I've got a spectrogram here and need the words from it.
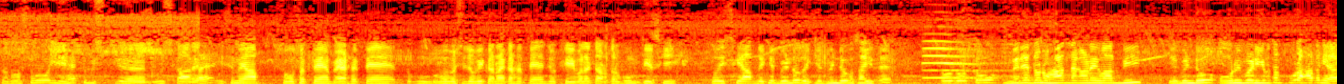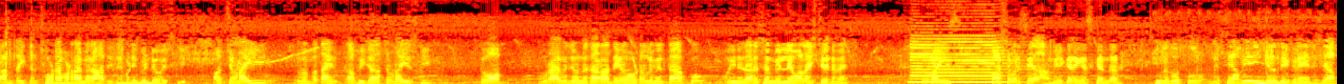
तो दोस्तों, ये है टूरिस्ट कार है। इसमें आप सो सकते हैं, बैठ सकते हैं तो घूमे बच्चे जो भी करना कर सकते हैं, जो टेबल है चारों तरफ़ घूमती है इसकी। तो इसके आप देखिए विंडो देखिए विंडो का साइज़ है। तो दोस्तों, मेरे दोनों हाथ लगाने के बाद भी ये विंडो और भी बड़ी मतलब पूरा हाथ नहीं आ रहा मतलब इतना छोटा पड़ रहा है मेरा हाथ, इतनी बड़ी विंडो है इसकी। और चौड़ाई तो मैं बताई, काफ़ी ज़्यादा चौड़ाई इसकी। तो आप पूरा जो नज़ारा देखें होटल में मिलता है आपको, वही नज़ारा इसमें मिलने वाला स्टेट में। तो भाई फ़र्स्ट से हम ही करेंगे इसके अंदर। तो दोस्तों, जैसे आप ये इंजन देख रहे हैं, जैसे आप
